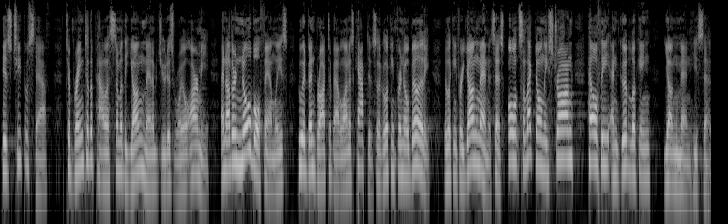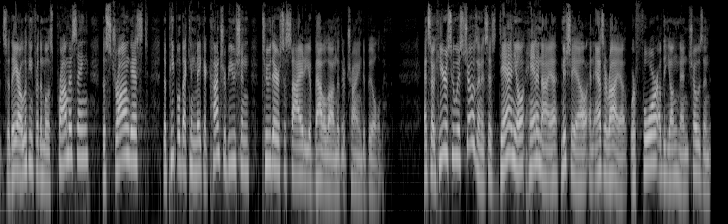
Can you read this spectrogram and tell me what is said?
his chief of staff, to bring to the palace some of the young men of Judah's royal army and other noble families who had been brought to Babylon as captives. So they're looking for nobility. They're looking for young men. It says, oh, select only strong, healthy, and good looking young men, he said. So they are looking for the most promising, the strongest, the people that can make a contribution to their society of Babylon that they're trying to build. And so here's who is chosen. It says Daniel, Hananiah, Mishael, and Azariah were four of the young men chosen,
